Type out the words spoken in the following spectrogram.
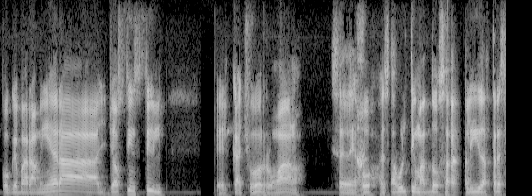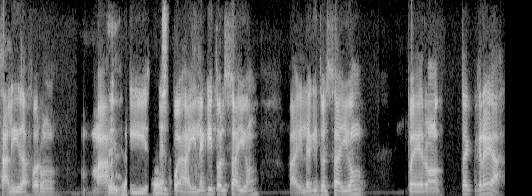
porque para mí era Justin Steele, el cachorro, mano. Se dejó. Esas últimas dos salidas, tres salidas fueron malas. Y pues ahí le quitó el sayón, ahí le quitó el sayón, pero no te creas,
